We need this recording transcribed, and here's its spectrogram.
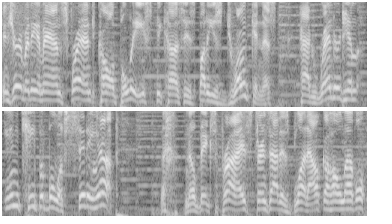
In Germany, a man's friend called police because his buddy's drunkenness had rendered him incapable of sitting up. No big surprise, turns out his blood alcohol level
